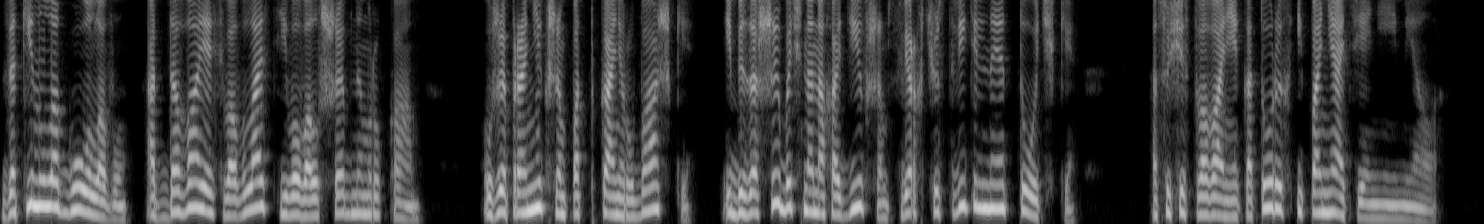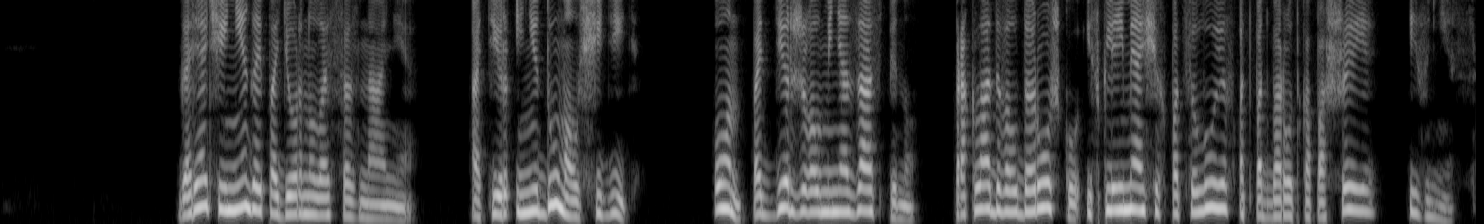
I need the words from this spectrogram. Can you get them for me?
закинула голову, отдаваясь во власть его волшебным рукам, уже проникшим под ткань рубашки и безошибочно находившим сверхчувствительные точки, о существовании которых и понятия не имела. Горячей негой подернулось сознание. А Тир и не думал щадить. Он поддерживал меня за спину, прокладывал дорожку из клеймящих поцелуев от подбородка по шее и вниз.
